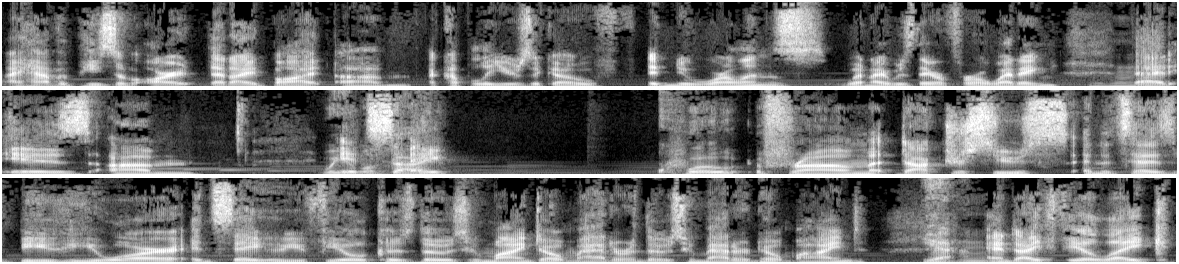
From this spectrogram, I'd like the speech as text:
I have a piece of art that I bought um, a couple of years ago in New Orleans when I was there for a wedding. Mhm. That is um, We it's a quote from Dr. Seuss, and it says, "Be who you are and say who you feel, because those who mind don't matter, and those who matter don't mind." Yeah. Mhm. And I feel like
